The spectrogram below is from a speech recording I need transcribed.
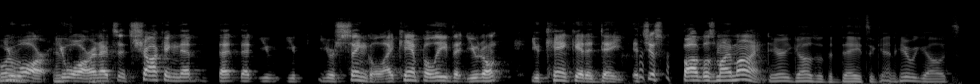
you are, you are, and it's it's shocking that that that you you you're single. I can't believe that you don't you can't get a date. It just boggles my mind. Here he goes with the dates again. Here we go. It's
